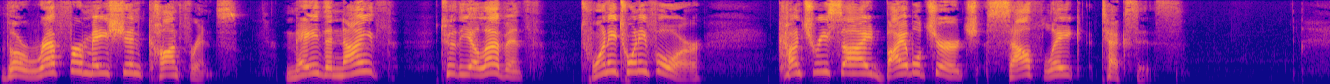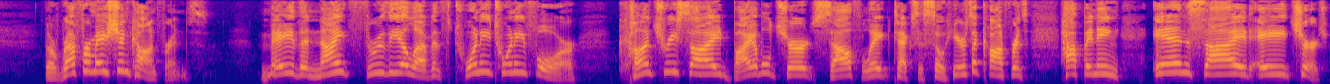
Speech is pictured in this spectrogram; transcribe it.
the Reformation Conference, May the 9th to the 11th, 2024, Countryside Bible Church, Southlake, Texas. The Reformation Conference, May the 9th through the 11th, 2024, Countryside Bible Church, Southlake, Texas. So here's a conference happening inside a church.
